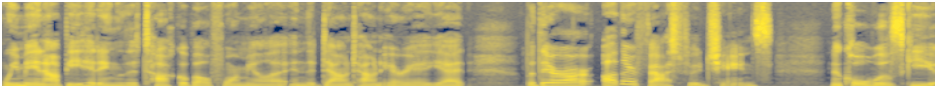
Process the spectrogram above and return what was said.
We may not be hitting the Taco Bell formula in the downtown area yet, but there are other fast food chains. Nicole Wilski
